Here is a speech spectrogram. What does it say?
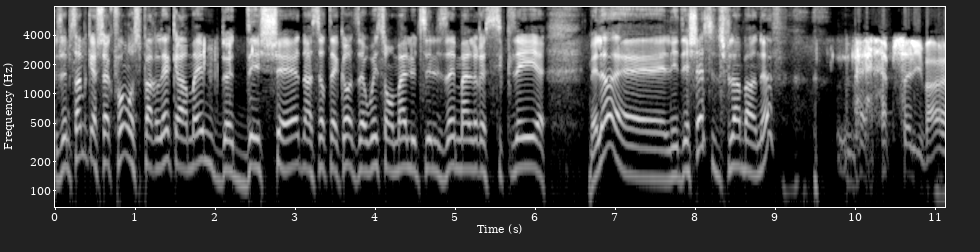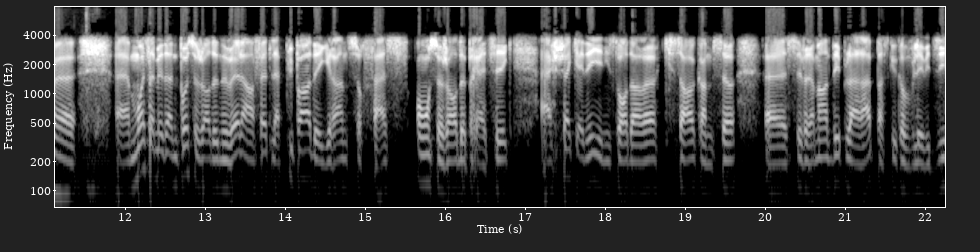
il me semble qu'à chaque fois, on se parlait quand même de déchets. Dans certains cas, on disait oui, ils sont mal utilisés, mal recyclés. Mais là, euh, les déchets, c'est du flambant neuf? Ben, absolument. Euh, euh, moi, ça m'étonne pas ce genre de nouvelles. En fait, la plupart des grandes surfaces ont ce genre de pratique. À chaque année, il y a une histoire d'horreur qui sort comme ça. Euh, c'est vraiment déplorable parce que, comme vous l'avez dit,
